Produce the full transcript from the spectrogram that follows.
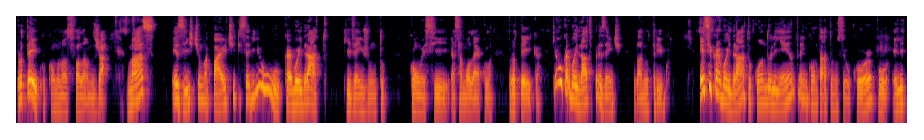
proteico, como nós falamos já. Mas existe uma parte que seria o carboidrato que vem junto com esse, essa molécula proteica, que é o carboidrato presente lá no trigo. Esse carboidrato, quando ele entra em contato no seu corpo, ele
